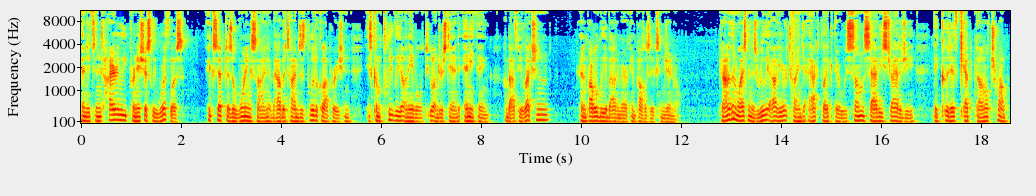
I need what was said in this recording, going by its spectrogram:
and it's entirely perniciously worthless except as a warning sign of how the Times' political operation is completely unable to understand anything about the election and probably about American politics in general. Jonathan Weisman is really out here trying to act like there was some savvy strategy that could have kept Donald Trump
